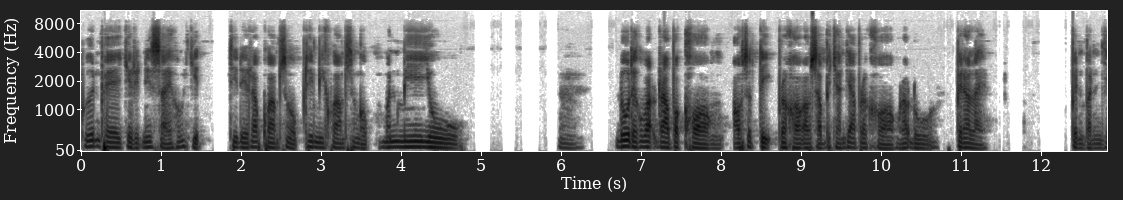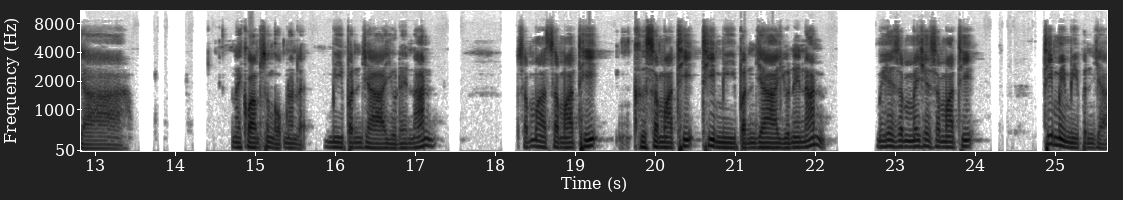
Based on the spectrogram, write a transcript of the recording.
พื้นเพจริตนิสัยของจิต ที่ได้รับความสงบที่มีความสงบ มันมีอยู่ดูแต่ว่าเราประคอง เอาสติประคองเอาสัมปชัญญะประคอง เราดูเป็นอะไร เป็นปัญญา ในความสงบนั่นแหละ มีปัญญาอยู่ในนั้นสัมมาสมาธิคือสมาธิที่มีปัญญาอยู่ในนั้น ไม่ใช่ไม่ใช่สมาธิที่ไม่มีปัญญา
